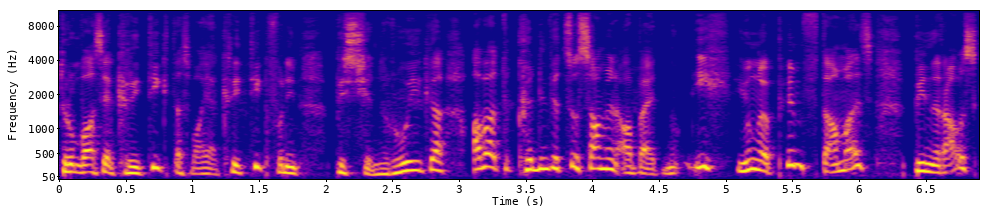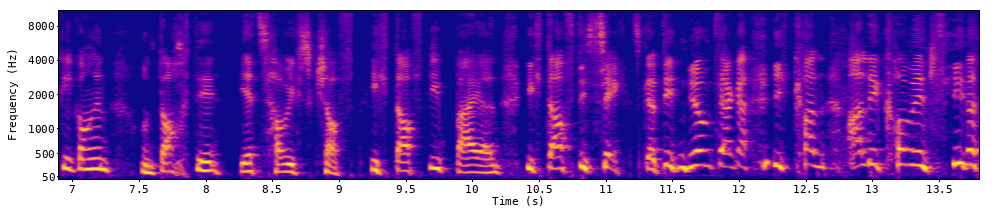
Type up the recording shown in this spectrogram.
Darum war es ja Kritik, das war ja Kritik von ihm. Bisschen ruhiger, aber da können wir zusammenarbeiten. Und ich, junger Pimpf damals, bin rausgegangen und dachte, jetzt habe ich es geschafft. Ich darf die Bayern, ich darf die 60er, die Nürnberger, ich kann alle kommentieren.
